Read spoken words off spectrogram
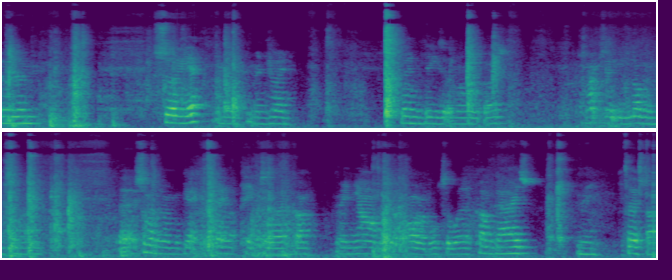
Um, so yeah, I'm, I'm enjoying playing with these at the moment, guys. I'm absolutely loving some of them. Uh, some of them will get they were pig to work on. I mean, the arms are horrible to work on, guys. I mean, first I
